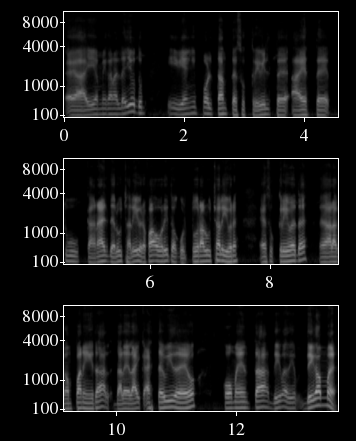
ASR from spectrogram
eh, ahí en mi canal de YouTube. Y bien importante suscribirte a este tu canal de lucha libre favorito, Cultura Lucha Libre. Eh, suscríbete, le da la campanita, dale like a este video, comenta, dime, dí- díganme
